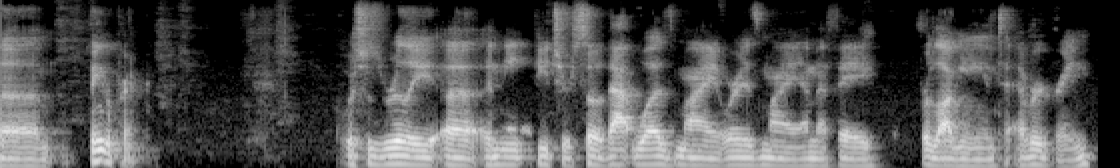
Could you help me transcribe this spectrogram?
the fingerprint, which was really a, a neat feature. So that was my or is my MFA for logging into Evergreen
